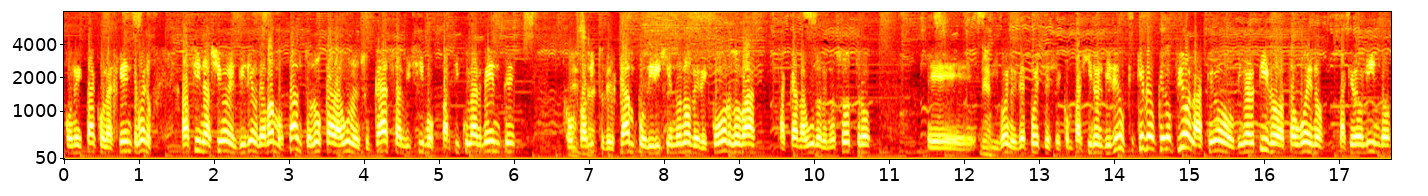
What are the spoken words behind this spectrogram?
conectar con la gente. Bueno, así nació el video de Amamos Tanto, ¿no? Cada uno en su casa, lo hicimos particularmente con Exacto. Pablito del Campo dirigiéndonos desde Córdoba a cada uno de nosotros. Eh, y bueno, y después se, se compaginó el video, que quedó, quedó piola, quedó divertido, está bueno, la quedó lindo.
